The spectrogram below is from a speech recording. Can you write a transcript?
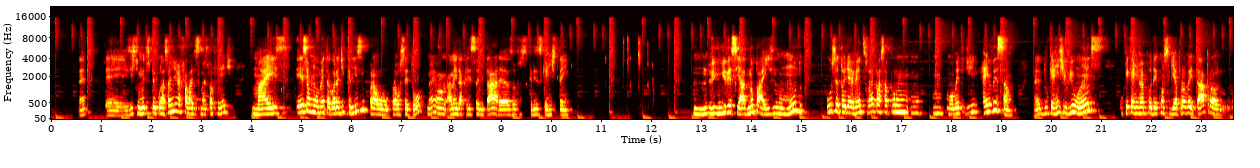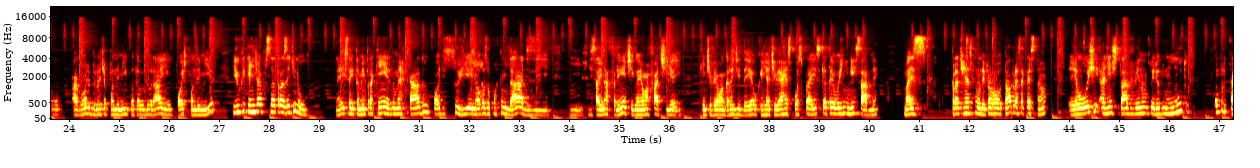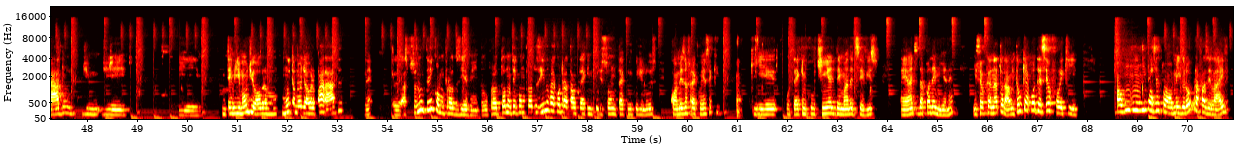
Né? É, existe muita especulação, a gente vai falar disso mais para frente, mas esse é um momento agora de crise para o, o setor, né? além da crise sanitária, as outras crises que a gente tem vivenciado no país e no mundo, o setor de eventos vai passar por um, um, um momento de reinvenção. Né? Do que a gente viu antes o que, que a gente vai poder conseguir aproveitar para agora, durante a pandemia, enquanto ela durar, e pós-pandemia, e o que, que a gente vai precisar trazer de novo. Né? Isso aí também, para quem é do mercado, pode surgir novas oportunidades e, e, e, sair na frente e ganhar uma fatia aí. Quem tiver uma grande ideia ou quem já tiver a resposta para isso, que até hoje ninguém sabe, né? Mas para te responder, para voltar para essa questão, é, hoje a gente está vivendo um período muito complicado de, de, de em termos de mão de obra, muita mão de obra parada, né? As pessoas não têm como produzir evento. O produtor não tem como produzir, não vai contratar o técnico de som, o técnico de luz com a mesma frequência que, que o técnico tinha demanda de serviço é, antes da pandemia, né? Isso é o que é natural. Então, o que aconteceu foi que algum um percentual migrou para fazer live,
